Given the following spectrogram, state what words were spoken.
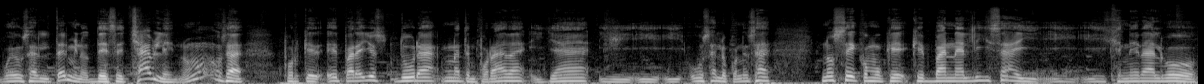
voy a usar el término, desechable, ¿no? O sea, porque eh, para ellos dura una temporada y ya, y, y, y úsalo con, o sea, no sé, como que, que banaliza y, y- y genera algo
